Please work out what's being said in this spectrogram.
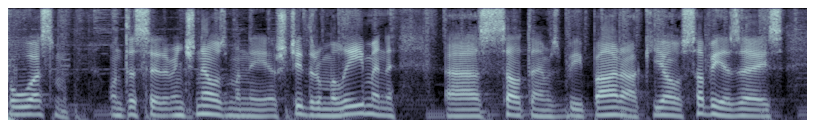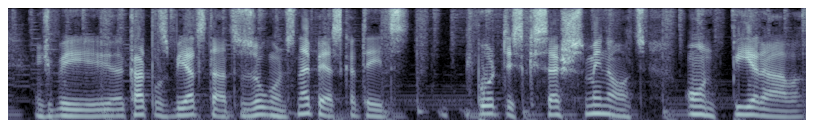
posmu. Tas ir, viņš neuzmanīja šķidruma līmeni. Uh, Sautējums bija pārāk jau sabiezējis. Viņš bija, katls bija atstāts uz uguns, nepieskatīts burtiski 6 minūtes un pierāva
